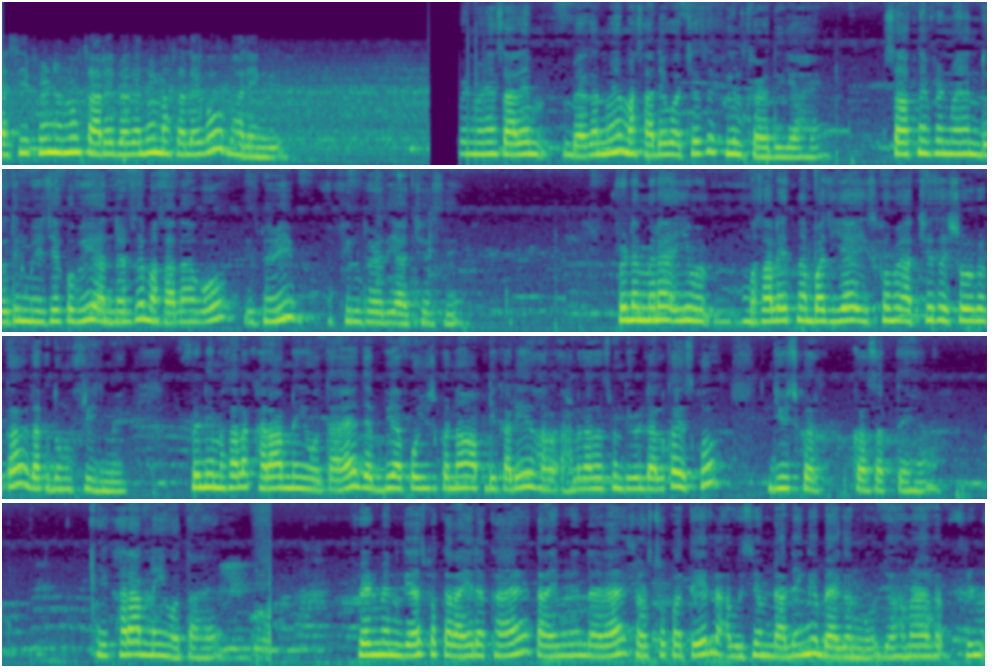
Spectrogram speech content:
ऐसे ही फ्रेंड हम लोग सारे बैगन में मसाले को भरेंगे। फ्रेंड मैंने सारे बैगन में मसाले को अच्छे से फिल कर दिया है। साथ में फ्रेंड मैंने दो तीन मिर्चे को भी अंदर से मसाला को इसमें भी फिल कर दिया अच्छे से। फ्रेंड मेरा ये मसाला इतना बच गया, इसको मैं अच्छे से स्टोर करके रख दूँगी फ्रिज में। फ्रेंड ये मसाला ख़राब नहीं होता है, जब भी आपको यूज़ करना हो, आप निकालिए हल्का सा उसमें तेल डालकर इसको यूज़ कर कर सकते हैं। ये ख़राब नहीं होता है। फ्रेंड मैंने गैस पर कढ़ाई रखा है, कढ़ाई में डाला है सरसों का तेल, अब इसमें हम डालेंगे बैगन को। जब हमारा फ्रेंड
